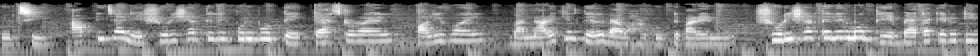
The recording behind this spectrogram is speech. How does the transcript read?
করছি। আপনি চাইলে সরিষার তেলের পরিবর্তে ক্যাস্টর অয়েল অলিভ অয়েল বা নারিকেল তেল ব্যবহার করতে পারেন। সরিষার তেলের মধ্যে ব্যাটা ক্যারোটিন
